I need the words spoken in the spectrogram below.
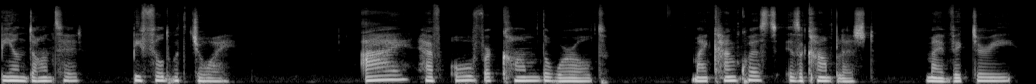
be undaunted, be filled with joy. I have overcome the world. My conquest is accomplished, my victory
